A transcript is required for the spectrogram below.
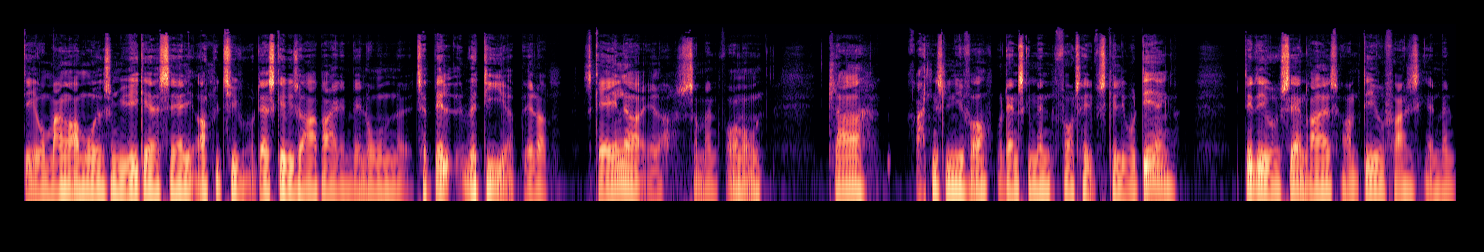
det er jo mange områder, som jo ikke er særlig objektiv, og der skal vi så arbejde med nogle øh, tabelværdier eller skaler, eller så man får nogle klare retningslinjer for, hvordan skal man foretage forskellige vurderinger. Det, det jo serien drejer sig om, det er jo faktisk, at man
